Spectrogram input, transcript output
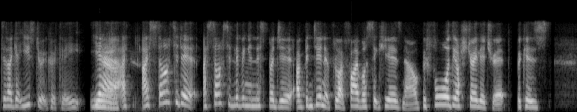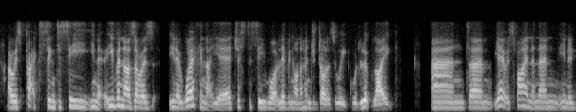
did I get used to it quickly? Yeah, yeah, I, I started it. I started living in this budget. I've been doing it for like five or six years now. Before the Australia trip, because I was practicing to see, you know, even as I was, you know, working that year, just to see what living on hundred dollars a week would look like. And um, yeah, it was fine. And then, you know,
